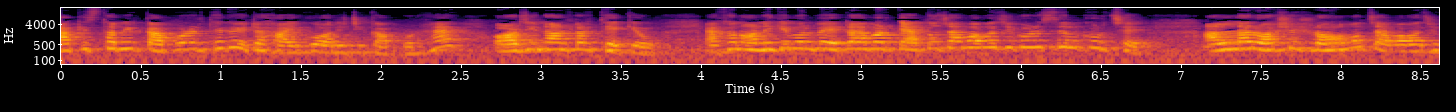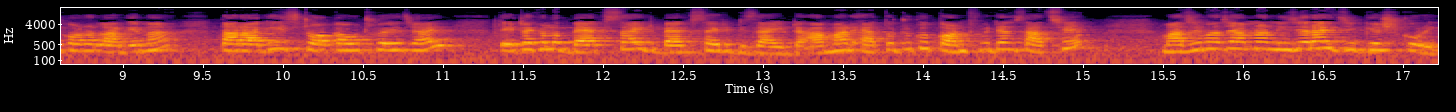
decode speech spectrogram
পাকিস্তানের কাপড়ের থেকে এটা হাই কোয়ালিটি কাপড় হ্যাঁ? অরিজিনালটার থেকেও। এখন অনেকে বলবে, এটা আবার এত চাপাবাজি করে সেল করছে? আল্লাহর অশেষ রহমত, চাপাবাজি করা লাগে না। তার আগেই স্টক আউট হয়ে যায়। তো এটা হলো ব্যাক সাইড ব্যাক সাইড ডিজাইনটা আমার এতটুকু কনফিডেন্স আছে। মাঝে মাঝে আমরা নিজেরাই জিজ্ঞেস করি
